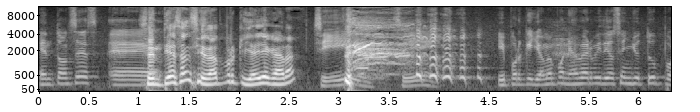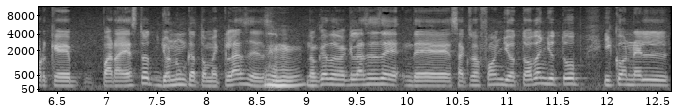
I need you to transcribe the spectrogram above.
Entonces, eh, ¿Sentías ansiedad porque ya llegara? Sí, sí. Y porque yo me ponía a ver videos en YouTube porque para esto yo nunca tomé clases. Nunca tomé clases de, de saxofón. Yo todo en YouTube y con el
